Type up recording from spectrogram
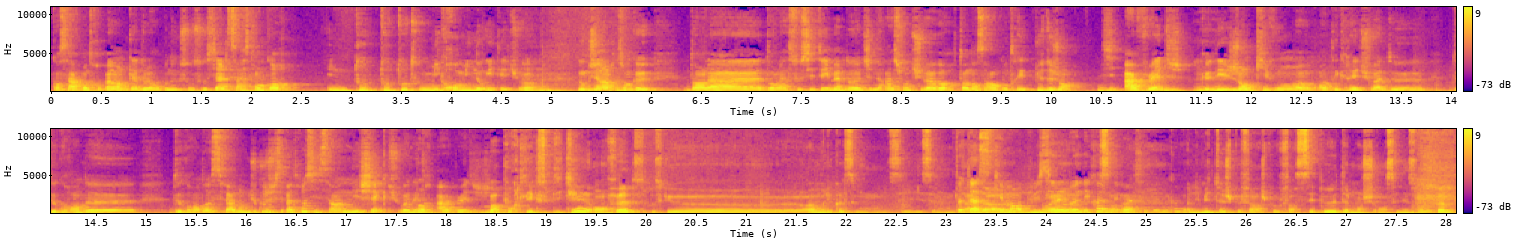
quand ça rentre pas dans le cadre de la reproduction sociale, ça reste encore une toute toute toute micro minorité, tu vois. Donc j'ai l'impression que dans la dans la société et même dans notre génération, tu vas avoir tendance à rencontrer plus de gens dits average que des gens qui vont euh, intégrer, tu vois, de de grandes euh, de grandes sphères. Donc du coup, je sais pas trop si c'est un échec, tu vois, d'être average. Bah pour te l'expliquer, en fait, parce que euh, ah, moi l'école c'est mon, c'est, c'est mon Toi, t'as dada, Skema, en plus, c'est une euh, bonne école. Ouais, c'est une bonne école. Limite, je peux faire, je peux faire CPE tellement je suis renseigné sur l'école.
